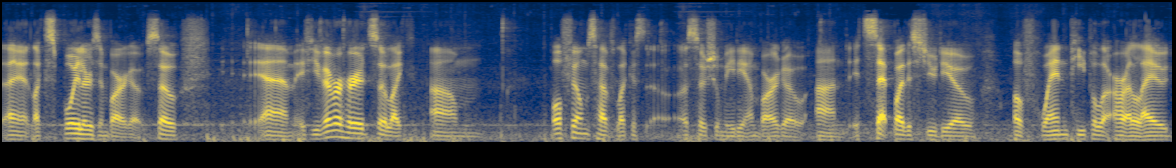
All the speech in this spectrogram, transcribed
uh, like spoilers embargo. So, um, if you've ever heard, so like um, all films have like a, a, social media embargo, and it's set by the studio of when people are allowed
